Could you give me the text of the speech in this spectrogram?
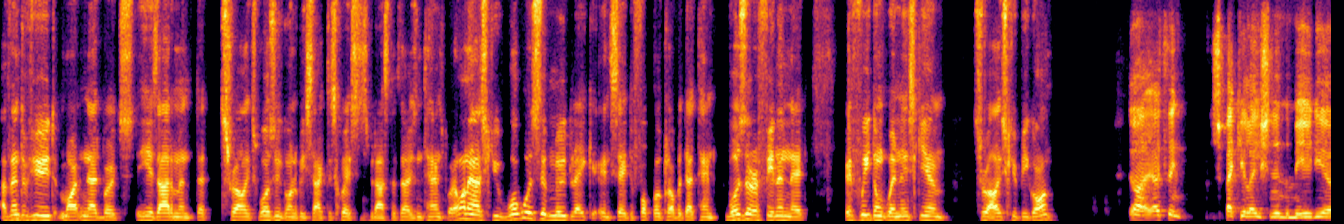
I've interviewed Martin Edwards. He is adamant that Sir Alex wasn't going to be sacked. This question's been asked a thousand times, but I want to ask you, what was the mood like inside the football club at that time? Was there a feeling that if we don't win this game, Sir Alex could be gone? I think speculation in the media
